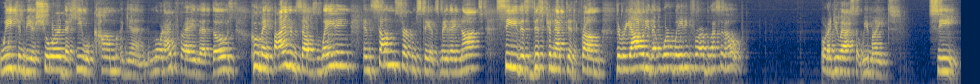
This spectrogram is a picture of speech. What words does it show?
we can be assured that he will come again. And Lord, I pray that those who may find themselves waiting in some circumstance, may they not see this disconnected from the reality that we're waiting for our blessed hope. Lord, I do ask that we might see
